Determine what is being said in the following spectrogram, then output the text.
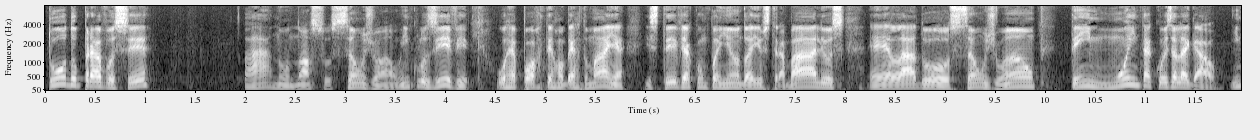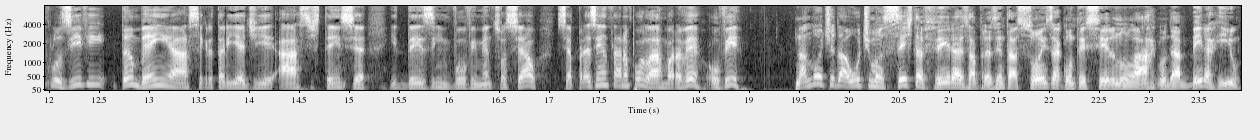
tudo para você lá no nosso São João. Inclusive, o repórter Roberto Maia esteve acompanhando aí os trabalhos é, lá do São João. Tem muita coisa legal. Inclusive, também a Secretaria de Assistência e Desenvolvimento Social se apresentaram por lá. Bora ver? Ouvir? Na noite da última sexta-feira, as apresentações aconteceram no Largo da Beira Rio.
